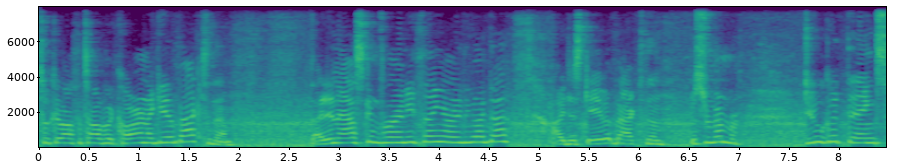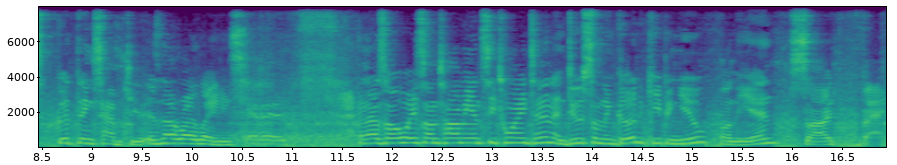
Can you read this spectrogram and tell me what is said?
took it off the top of the car and I gave it back to them. I didn't ask them for anything or anything like that. I just gave it back to them. Just remember, do good things, good things happen to you. Isn't that right, ladies? It is. And as always on Tommy NC 2010, and do something good, keeping you on the inside fact.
